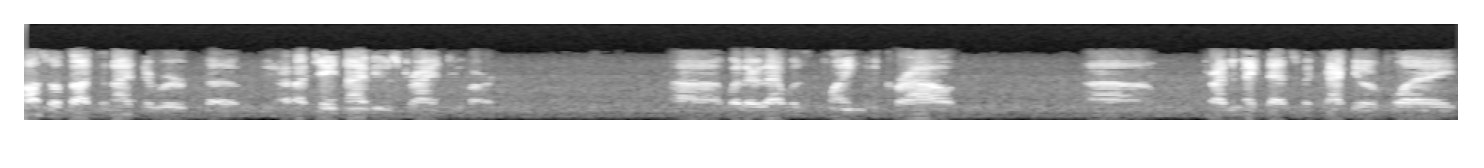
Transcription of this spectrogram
Also thought tonight there were, uh, you know, I thought Jaden Ivey was trying too hard. Uh, whether that was playing to the crowd um, trying to make that spectacular play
